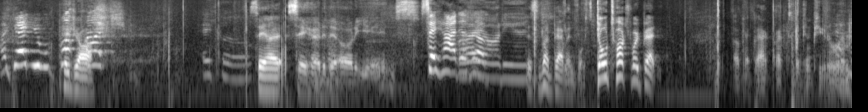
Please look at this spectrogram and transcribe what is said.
I gave you a butt Josh. punch. Hey, Cole. Say hi. Say hi to the audience. Say hi to the audience. This is my Batman voice. Don't touch my bed. Okay, back back to the computer room.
